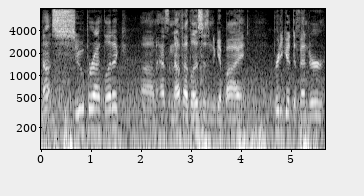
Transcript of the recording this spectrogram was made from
not super athletic. Um, has enough athleticism to get by. Pretty good defender.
